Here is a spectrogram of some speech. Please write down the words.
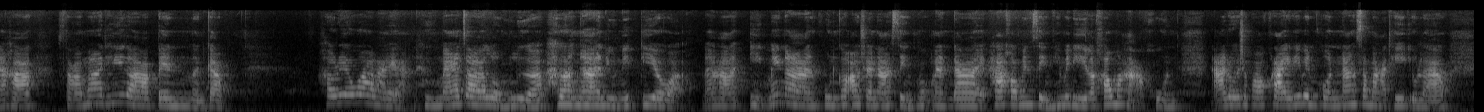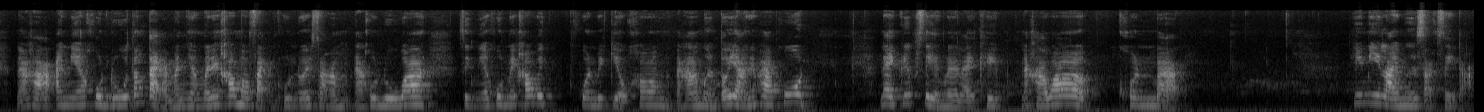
นะคะ สามารถที่จะเป็นเหมือนกับ เขาเรียกว่าอะไรอะ่ะถึงแม้จะหลงเหลือพลังงานอยู่นิดเดียวอะ่ะนะคะ อีกไม่นานคุณก็เอาชนะสิ่งพวกนั้นได้ ถ้าเขาเป็นสิ่งที่ไม่ดีแล้วเข้ามาหาคุณนะโดยเฉพาะใครที่เป็นคนนั่งสมาธิอยู่แล้วนะคะ อันนี้คุณรู้ตั้งแต่มันยังไม่ได้เข้ามาแฝงคุณด้วยซ้ำนะคุณรู้ว่าสิ่งนี้คุณไม่เข้าไปควรไปเกี่ยวข้องนะคะ เหมือนตัวอย่างที่พาพูดในคลิปเสียงหลาย ๆ คลิปนะคะ ว่าคนแบบที่มีลายมือศักดิ์สิทธิ์อะ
